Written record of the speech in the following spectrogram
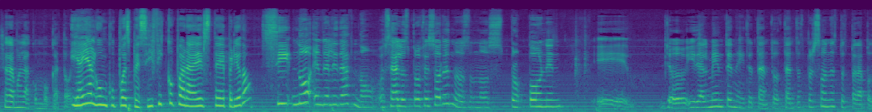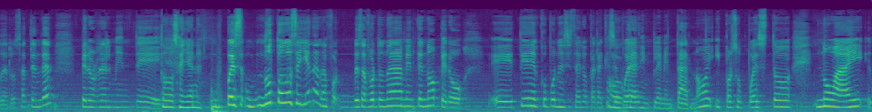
cerramos la convocatoria. ¿Y hay algún cupo específico para este periodo? Sí, no, en realidad no. O sea, los profesores nos, nos proponen eh, yo idealmente necesito tanto tantas personas pues para poderlos atender pero realmente todos se llenan pues no todos se llenan desafortunadamente no pero eh, tienen el cupo necesario para que se puedan implementar, ¿no? Y por supuesto no hay,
